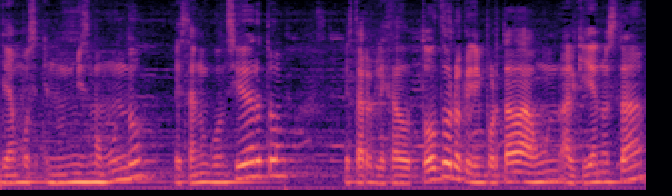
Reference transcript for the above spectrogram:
digamos, en un mismo mundo, está en un concierto, está reflejado todo lo que le importaba a un, al que ya no está,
